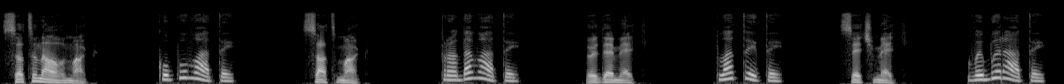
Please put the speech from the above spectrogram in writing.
satın almak, купувати, satmak, продавати, ödemek, платити, seçmek, вибирати,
